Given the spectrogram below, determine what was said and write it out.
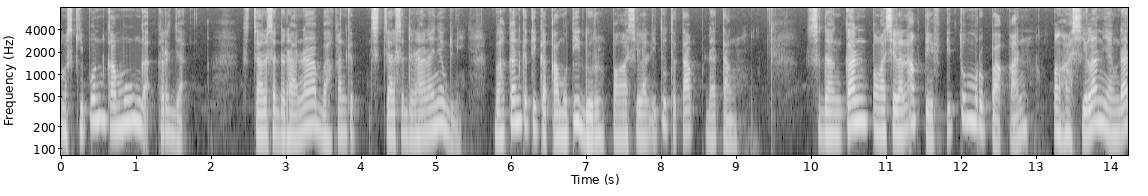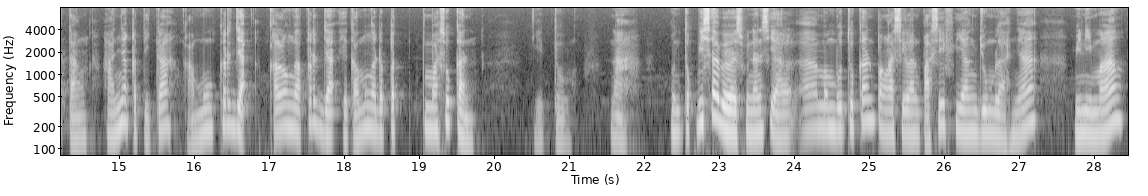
meskipun kamu nggak kerja. Secara sederhana bahkan ke, secara sederhananya begini Bahkan ketika kamu tidur, penghasilan itu tetap datang. Sedangkan penghasilan aktif itu merupakan penghasilan yang datang hanya ketika kamu kerja. Kalau nggak kerja, ya kamu nggak dapat pemasukan. Gitu. Nah, untuk bisa bebas finansial eh, membutuhkan penghasilan pasif yang jumlahnya minimal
